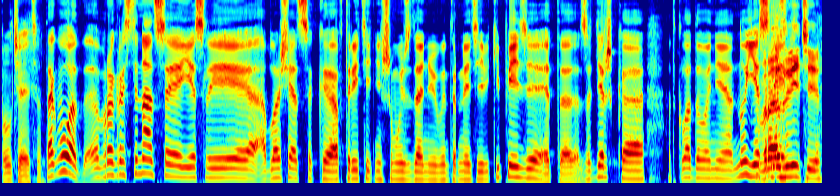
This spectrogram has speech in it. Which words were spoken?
Получается. Так вот, э, прокрастинация, если обращаться к авторитетнейшему изданию в интернете Википедия, это задержка, откладывание. Ну, если... В развитии.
